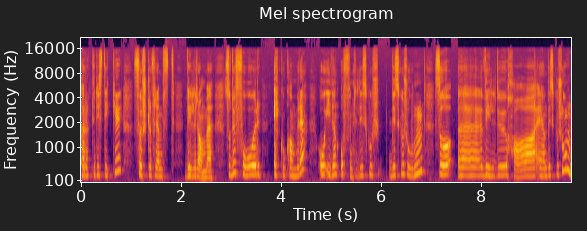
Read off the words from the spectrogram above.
karakteristikker først og fremst vil ramme. Så du får ekkokamre, og i den offentlige diskus diskusjonen så uh, vil du ha en diskusjon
